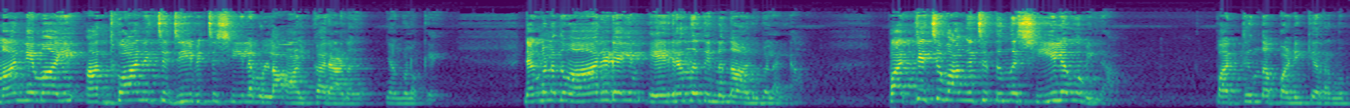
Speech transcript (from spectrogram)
മാന്യമായി അധ്വാനിച്ച് ജീവിച്ച് ശീലമുള്ള ആൾക്കാരാണ് ഞങ്ങളൊക്കെ. ഞങ്ങളൊന്നും ആരുടെയും എരന്ന് തിന്നുന്ന ആളുകളല്ല. പറ്റിച്ച് വാങ്ങിച്ച് തിന്ന് ശീലവുമില്ല. പറ്റുന്ന പണിക്കിറങ്ങും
